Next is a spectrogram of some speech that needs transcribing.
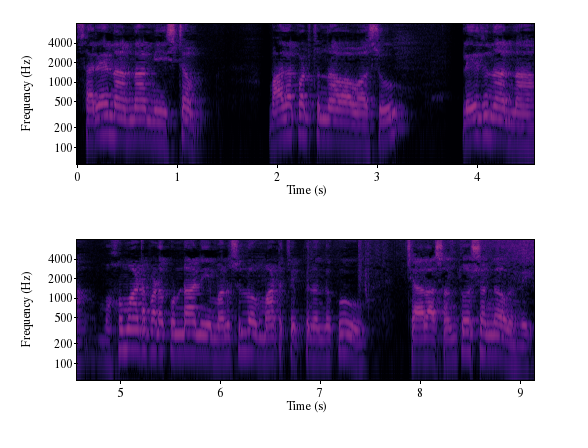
సరే నాన్న మీ ఇష్టం. బాధపడుతున్నావా వాసు? లేదు నాన్న మొహమాట పడకుండా నీ మనసులో మాట చెప్పినందుకు చాలా సంతోషంగా ఉంది.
